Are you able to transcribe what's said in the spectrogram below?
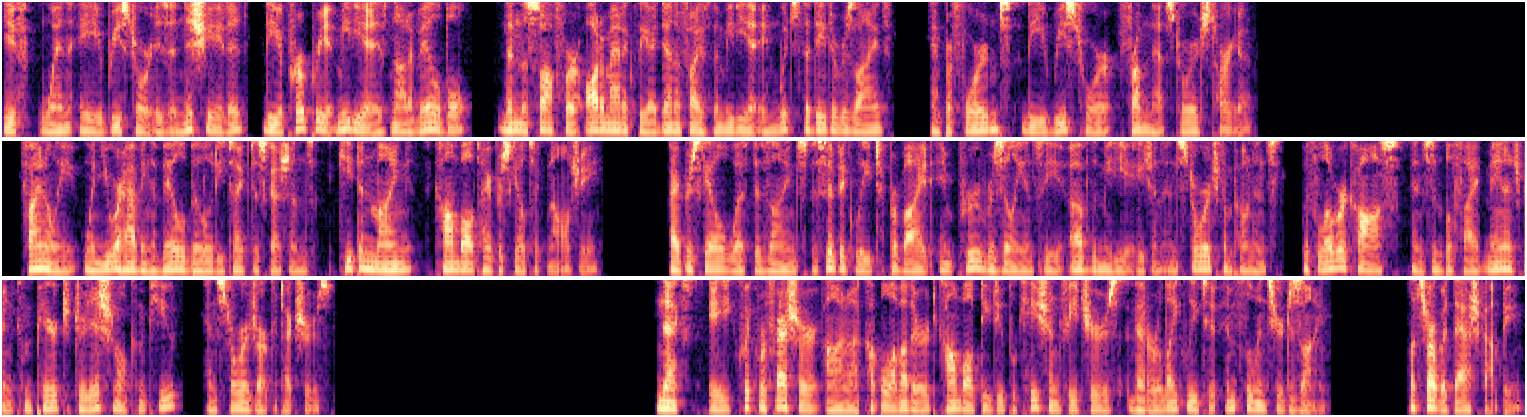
If, when a restore is initiated, the appropriate media is not available, then the software automatically identifies the media in which the data resides and performs the restore from that storage target. Finally, when you are having availability type discussions, keep in mind Commvault Hyperscale technology. Hyperscale was designed specifically to provide improved resiliency of the media agent and storage components with lower costs and simplified management compared to traditional compute and storage architectures. Next, a quick refresher on a couple of other Commvault deduplication features that are likely to influence your design. Let's start with dash copy.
